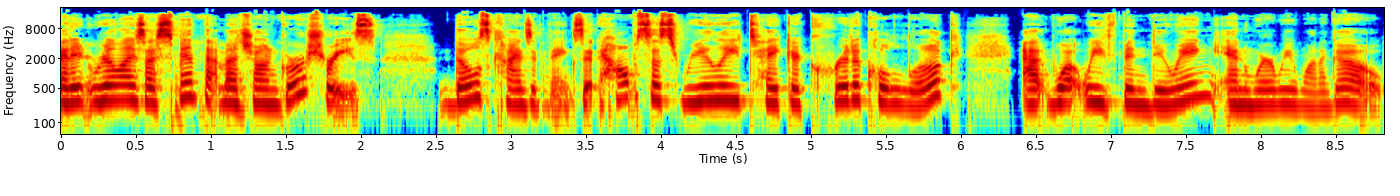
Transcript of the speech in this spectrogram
I didn't realize I spent that much on groceries. Those kinds of things. It helps us really take a critical look at what we've been doing and where we want to go.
